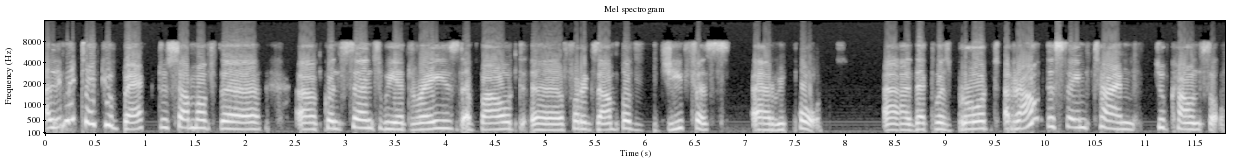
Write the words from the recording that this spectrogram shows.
let me take you back to some of the uh, concerns we had raised about, uh, for example, the GFIS uh, report uh, that was brought around the same time to council.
